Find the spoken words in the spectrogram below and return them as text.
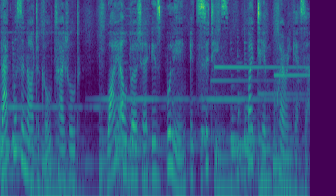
That was an article titled Why Alberta is Bullying Its Cities by Tim Querengesser.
